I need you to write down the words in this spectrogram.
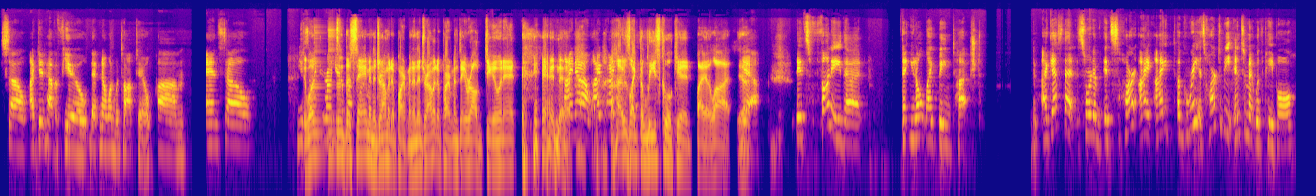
So I did have a few that no one would talk to. Um, and so you It signed your own wasn't the same in the drama department. In the drama department, they were all doing it. and uh, I know. I, I I was like the least cool kid by a lot. Yeah. Yeah. it's funny that that you don't like being touched. I guess that sort of it's hard. I I agree. It's hard to be intimate with people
